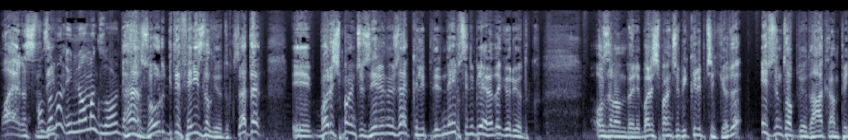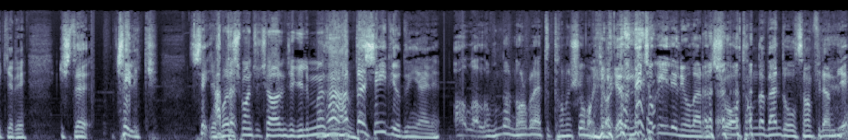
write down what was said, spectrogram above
vay anasını O deyip zaman ünlü olmak zordu. Ha, yani. zor bir de feyiz alıyorduk. Zaten e, Barış Manço, Zerrin Özel kliplerinde hepsini bir arada görüyorduk. O zaman böyle Barış Manço bir klip çekiyordu. Hepsini topluyordu. Hakan Peker'i, işte Çelik. Şey, Ya hatta, Barış Manço çağırınca gelinmez mi? ha, abi? hatta şey diyordun yani. Allah Allah bunlar normal hayatta tanışıyor mu acaba? ya da ne çok eğleniyorlardı. Şu ortamda ben de olsam falan diye.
